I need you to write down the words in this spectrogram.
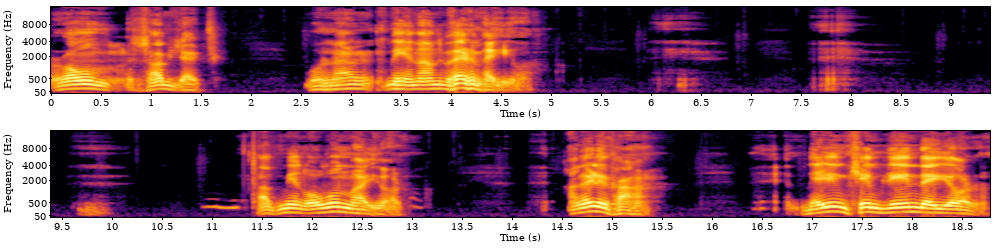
Rome subject. Bunlar inan vermiyor. Tatmin olunmuyor. Amerika benim kimliğim de diyor.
